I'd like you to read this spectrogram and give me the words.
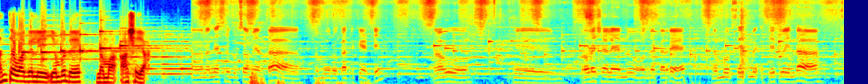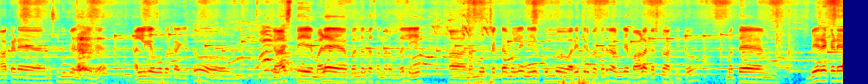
ಅಂತ್ಯವಾಗಲಿ ಎಂಬುದೇ ನಮ್ಮ ಆಶಯ. ನನ್ನ ಹೆಸರು ಗುರುಸ್ವಾಮಿ ಅಂತ ನಮ್ಮೂರು ಕಾತ್ರಿಕೆಹಟ್ಟಿ ನಾವು ಪ್ರೌಢಶಾಲೆಯನ್ನು ಓದಬೇಕಾದ್ರೆ ನಮ್ಮೂರು ಸೇತುವೆ ಸೇತುವೆಯಿಂದ ಆ ಕಡೆ ಮುಸ್ಲುಗುಮ್ಮಿ ಅಂತ ಇದೆ. ಅಲ್ಲಿಗೆ ಹೋಗ್ಬೇಕಾಗಿತ್ತು ಜಾಸ್ತಿ ಮಳೆ ಬಂದಂಥ ಸಂದರ್ಭದಲ್ಲಿ ನಮ್ಮೂರು ಚೆಕ್ ಡ್ಯಾಮಲ್ಲಿ ನೀರು ಫುಲ್ಲು ಹರಿತಿರ್ಬೇಕಾದ್ರೆ ನಮಗೆ ಭಾಳ ಕಷ್ಟ ಆಗ್ತಿತ್ತು. ಮತ್ತು ಬೇರೆ ಕಡೆ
